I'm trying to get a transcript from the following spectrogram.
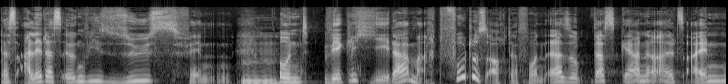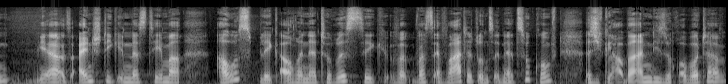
dass alle das irgendwie süß finden. Mhm. Und wirklich jeder macht Fotos auch davon. Also das gerne als ein, ja, als Einstieg in das Thema Ausblick, auch in der Touristik. Was erwartet uns in der Zukunft? Also ich glaube, an diese Roboter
